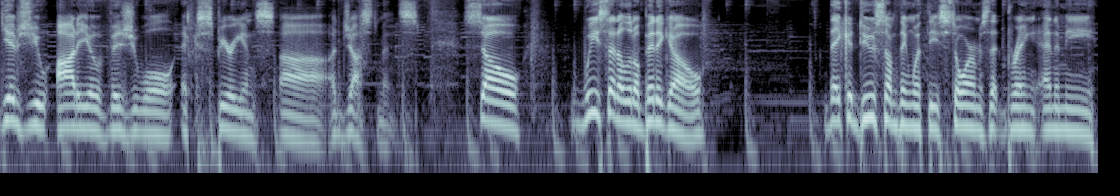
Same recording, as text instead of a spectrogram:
gives you audio visual experience uh, adjustments. So we said a little bit ago they could do something with these storms that bring enemy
